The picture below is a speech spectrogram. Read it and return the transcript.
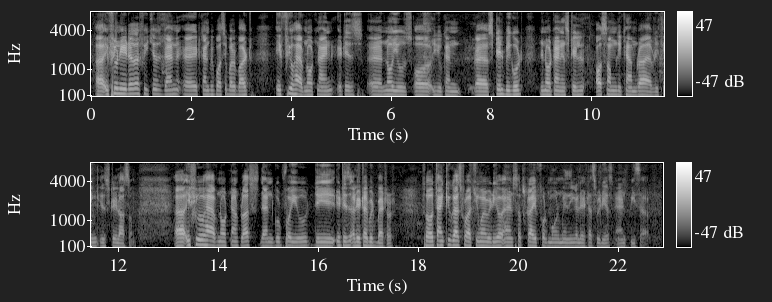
Uh, if you need other features then it can be possible but if you have Note 9 it is no use or you can still be good. The Note 9 is still awesome. The camera everything is still awesome. Uh, if you have note 10 plus then good for you. The it is a little bit better. So thank you guys for watching my video and subscribe for more amazing latest videos. And peace out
